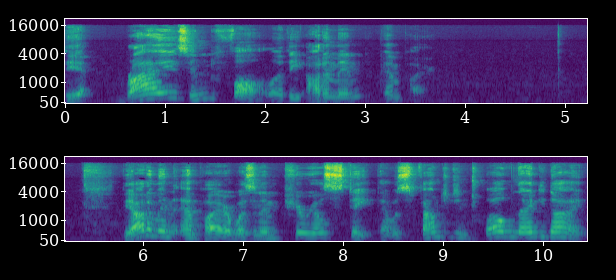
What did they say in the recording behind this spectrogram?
The rise and fall of the Ottoman Empire. The Ottoman Empire was an imperial state that was founded in 1299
